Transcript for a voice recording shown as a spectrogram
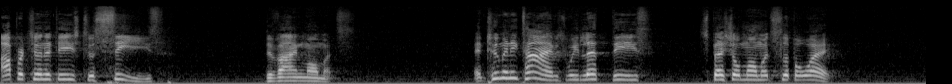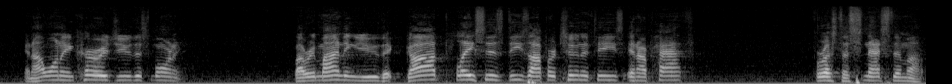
Opportunities to seize divine moments. And too many times we let these special moments slip away. And I want to encourage you this morning by reminding you that God places these opportunities in our path for us to snatch them up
